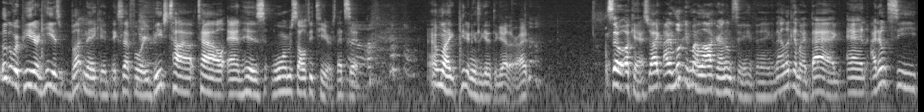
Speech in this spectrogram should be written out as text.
Look over Peter, and he is butt naked except for a beach towel, towel and his warm, salty tears. That's it. I'm like, Peter needs to get it together, right? So okay, so I, I look in my locker, I don't see anything, and I look at my bag, and I don't see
